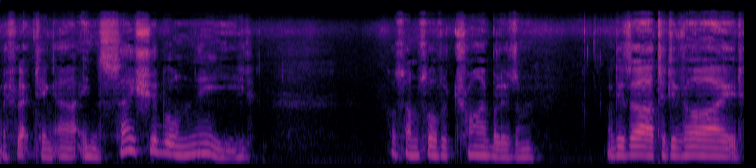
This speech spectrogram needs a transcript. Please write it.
reflecting our insatiable need for some sort of tribalism, a desire to divide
